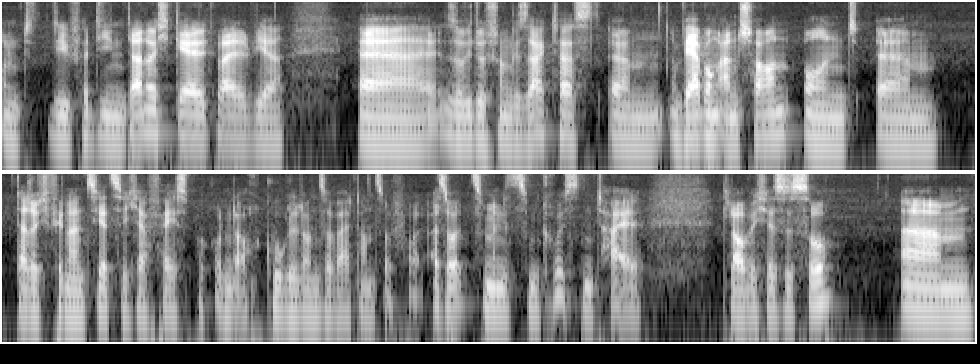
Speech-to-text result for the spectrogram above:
Und die verdienen dadurch Geld, weil wir, äh, so wie du schon gesagt hast, ähm, Werbung anschauen und ähm, dadurch finanziert sich ja Facebook und auch Google und so weiter und so fort. Also zumindest zum größten Teil, glaube ich, ist es so. Ähm,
